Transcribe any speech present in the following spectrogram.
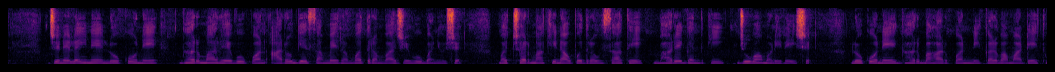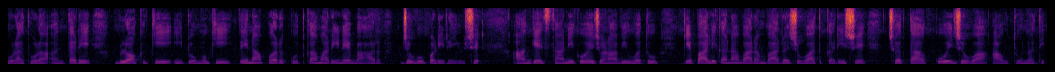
જેને લઈને લોકોને ઘરમાં રહેવું પણ આરોગ્ય સામે રમત રમવા જેવું બન્યું છે. મચ્છર માખીના ઉપદ્રવ સાથે ભારે ગંદકી જોવા મળી રહી છે. લોકોને ઘર બહાર પણ નીકળવા માટે થોડા થોડા અંતરે બ્લોક કે ઈંટો મૂકી તેના પર કૂદકા મારીને બહાર જવું પડી રહ્યું છે. આ અંગે સ્થાનિકોએ જણાવ્યું હતું કે પાલિકાના વારંવાર રજૂઆત કરી છે, છતાં કોઈ જોવા આવતું નથી.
